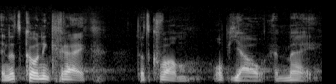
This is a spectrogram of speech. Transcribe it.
En dat koninkrijk, dat kwam op jou en mij.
